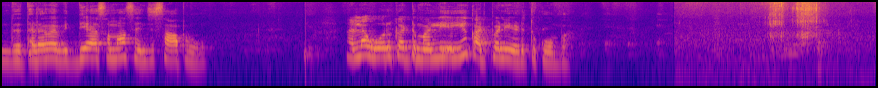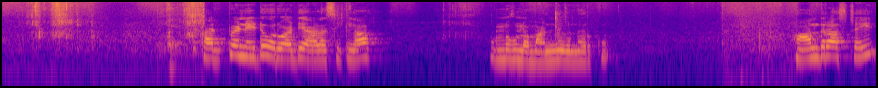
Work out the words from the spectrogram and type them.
இந்த தடவை வித்தியாசமாக செஞ்சு சாப்பிடுவோம். நல்லா ஒரு கட்டு மல்லியையும் கட் பண்ணி எடுத்துக்குவோம் கட் பண்ணிவிட்டு ஒரு வாட்டி அலசிக்கலாம். உள்ளுக்குள்ளே மண்ணுன்னு இருக்கும். ஆந்திரா ஸ்டைல்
